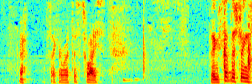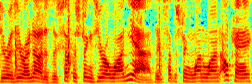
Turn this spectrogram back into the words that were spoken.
Looks like I wrote this twice. They accept the string 0, 0, no. Does it accept the string 0, 1? Yeah. Does it accept the string 1, 1? Okay.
